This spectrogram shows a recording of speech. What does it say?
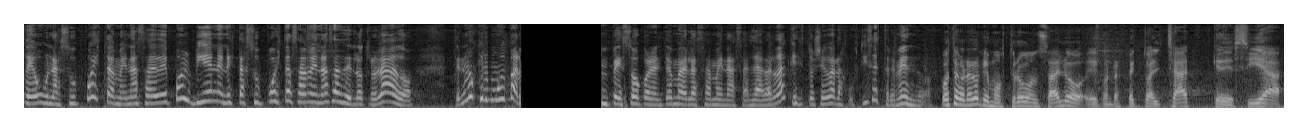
de una supuesta amenaza de De Paul vienen estas supuestas amenazas del otro lado. Tenemos que ir muy para empezó con el tema de las amenazas. La verdad que esto llega a la justicia es tremendo. ¿Vos te acordás lo que mostró Gonzalo eh, con respecto al chat que decía,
